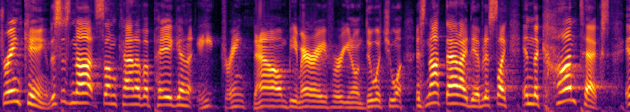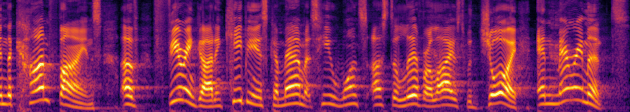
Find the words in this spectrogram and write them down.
drinking. This is not some kind of a pagan eat, drink now, be merry for, you know, do what you want. It's not that idea, but it's like in the context, in the confines of fearing God and keeping His commandments, He wants us to live our lives with joy and merriment.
